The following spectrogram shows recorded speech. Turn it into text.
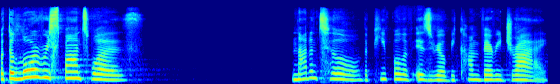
But the Lord's response was not until the people of Israel become very dry,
